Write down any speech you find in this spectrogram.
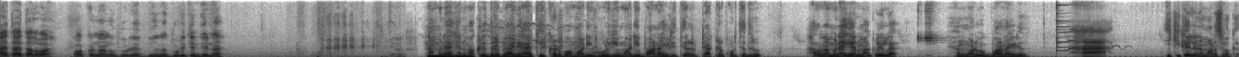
ಆಯ್ತಾಯ್ತಲ್ವಾ ಪಕ್ಕ ನಾನು ದುಡಿ ನೀನು ದುಡಿತೀನಿ ದಿನ ನಮ್ಮ ಮನ್ಯಾಗ ಹೆಣ್ಮಕ್ಳಿದ್ರೆ ಬ್ಯಾಳಿ ಹಾಕಿ ಕಡ್ಬ ಮಾಡಿ ಹೋಳ್ಗೆ ಮಾಡಿ ಬಾಣ ಹಿಡಿತೇಳಿ ಟ್ಯಾಕ್ಟರ್ ಕೊಡ್ತಿದ್ರು. ಆದ್ರೆ ನಮ್ಮ ಮನ್ಯಾಗ ಹೆಣ್ಮಕ್ಳಿಲ್ಲ ಹೆಂಗೆ ಮಾಡ್ಬೇಕು ಬಾಣ ಹಿಡಿದು? ಹಾಂ ಇಕ್ಕಿ ಕೈಲಿನ ಮಾಡಿಸ್ಬೇಕು.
